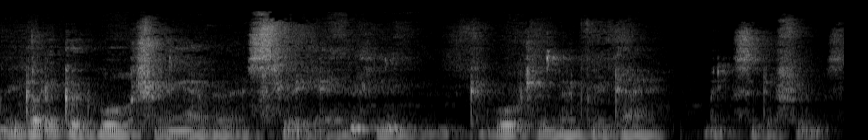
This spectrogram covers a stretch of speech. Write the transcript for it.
we got a good watering over those three years. Mm-hmm. You could water them every day makes a difference.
